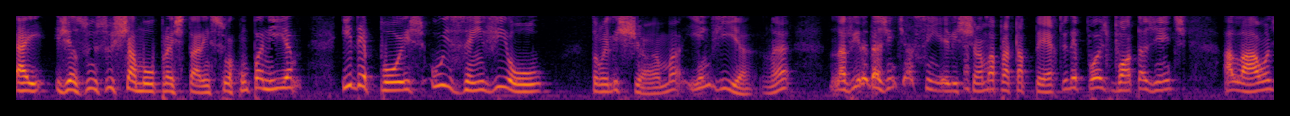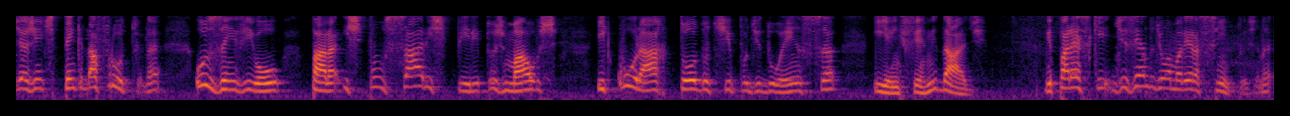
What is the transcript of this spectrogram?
Aí Jesus os chamou para estar em sua companhia e depois os enviou então ele chama e envia, né? Na vida da gente é assim, ele chama para estar tá perto e depois bota a gente lá onde a gente tem que dar fruto, né? Os enviou para expulsar espíritos maus e curar todo tipo de doença e enfermidade. Me parece que, dizendo de uma maneira simples, né?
